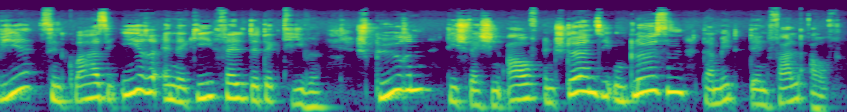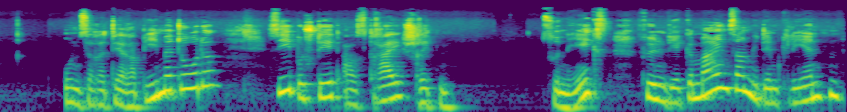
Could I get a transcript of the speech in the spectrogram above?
Wir sind quasi ihre Energiefelddetektive, spüren die Schwächen auf, entstören sie und lösen damit den Fall auf. Unsere Therapiemethode, sie besteht aus drei Schritten. Zunächst füllen wir gemeinsam mit dem Klienten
